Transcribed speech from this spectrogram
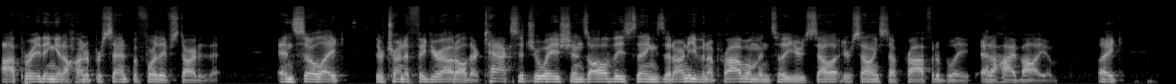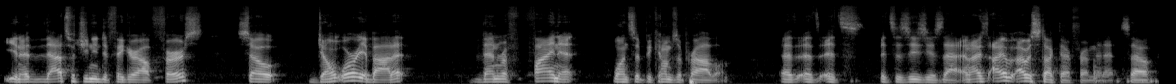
operating at 100% before they've started it. And so like they're trying to figure out all their tax situations, all of these things that aren't even a problem until you sell it, you're selling stuff profitably at a high volume. Like you know that's what you need to figure out first. So don't worry about it. Then refine it once it becomes a problem. It's it's, it's as easy as that. And I, I, I was stuck there for a minute, so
